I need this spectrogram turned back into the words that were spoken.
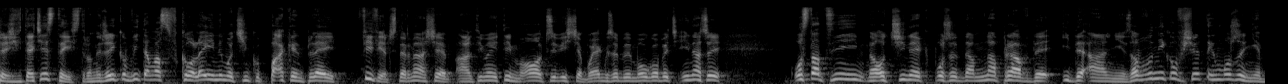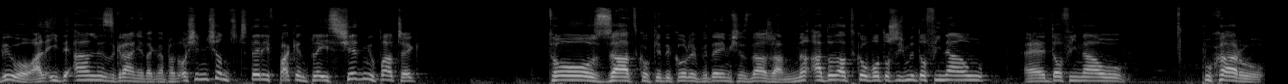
Cześć, witajcie z tej strony Jacob, witam was w kolejnym odcinku Pack and Play FIFA 14 Ultimate Team, oczywiście, bo jak żeby mogło być inaczej Ostatni no, odcinek poszedł nam naprawdę idealnie. Zawodników świetnych może nie było, ale idealne zgranie tak naprawdę. 84 w Pack and Play z 7 paczek To rzadko kiedykolwiek wydaje mi się zdarza. No a dodatkowo doszliśmy do finału e, Do finału Pucharu,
